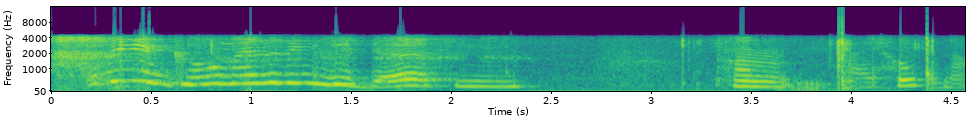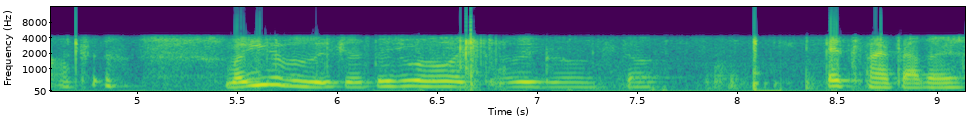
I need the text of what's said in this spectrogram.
I think you're cool. I think you're deaf. Mm. um, I hope not. Why do you have a? I thought you were like really grown stuff. It's my brother's.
